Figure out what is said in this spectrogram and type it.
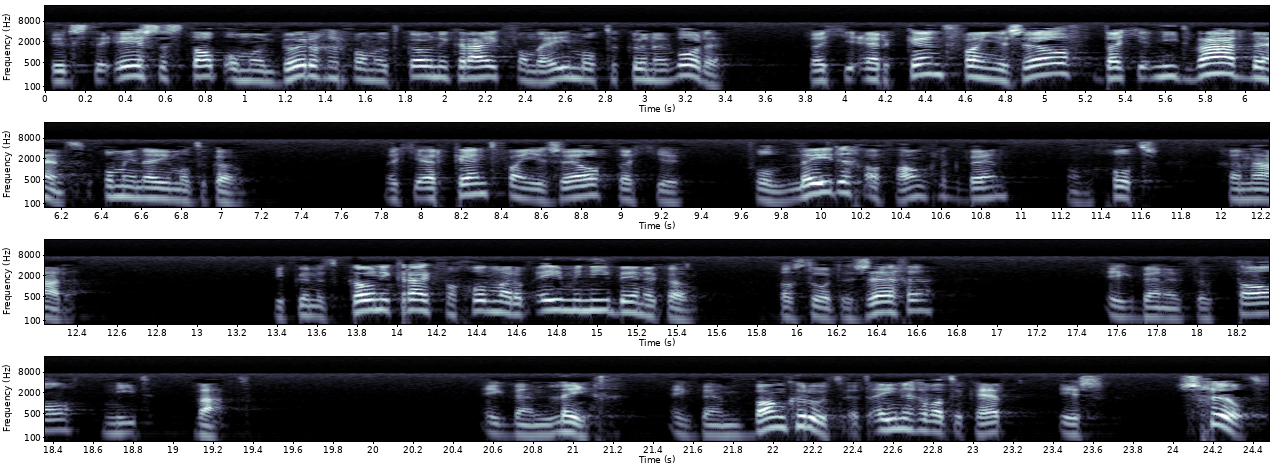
Dit is de eerste stap om een burger van het koninkrijk van de hemel te kunnen worden. Dat je erkent van jezelf dat je het niet waard bent om in de hemel te komen. Dat je erkent van jezelf dat je volledig afhankelijk bent van Gods genade. Je kunt het koninkrijk van God maar op één manier binnenkomen. Dat is door te zeggen: Ik ben het totaal niet waard. Ik ben leeg. Ik ben bankroet. Het enige wat ik heb is schuld.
